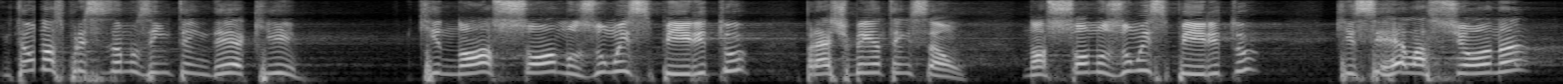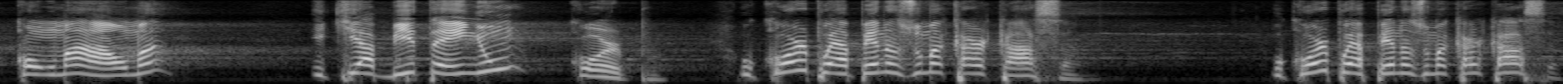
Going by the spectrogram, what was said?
Então nós precisamos entender aqui que nós somos um espírito, preste bem atenção, nós somos um espírito que se relaciona com uma alma e que habita em um corpo. O corpo é apenas uma carcaça. O corpo é apenas uma carcaça.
